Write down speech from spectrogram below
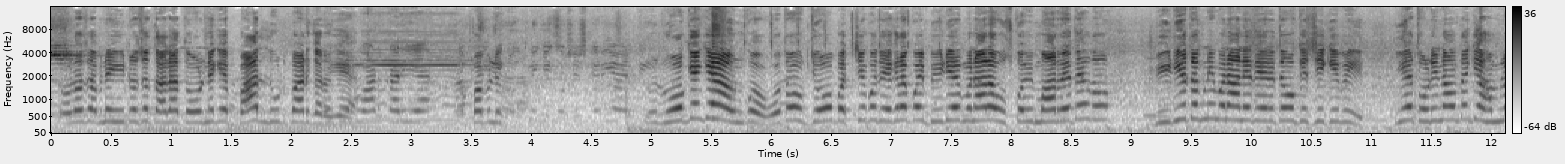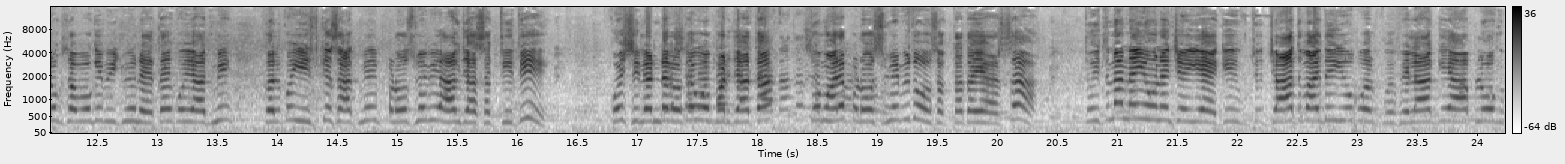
तोड़ो से अपने ईटों से ताला तोड़ने के बाद लूटपाट कर गए पब्लिक रोके क्या उनको? वो तो जो बच्चे को देख रहा कोई वीडियो बना रहा उसको भी मार रहे थे तो। वीडियो तक नहीं बनाने दे रहे थे वो किसी की भी। ये थोड़ी ना होता कि हम लोग सबों के बीच में रहता है, कोई आदमी, कल कोई इसके साथ में, पड़ोस में भी आग जा सकती थी। कोई सिलेंडर होता वो फट जाता तो हमारे पड़ोस में भी तो हो सकता था यार सा। तो इतना नहीं होना चाहिए कि जात ही ऊपर फैला के आप लोग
